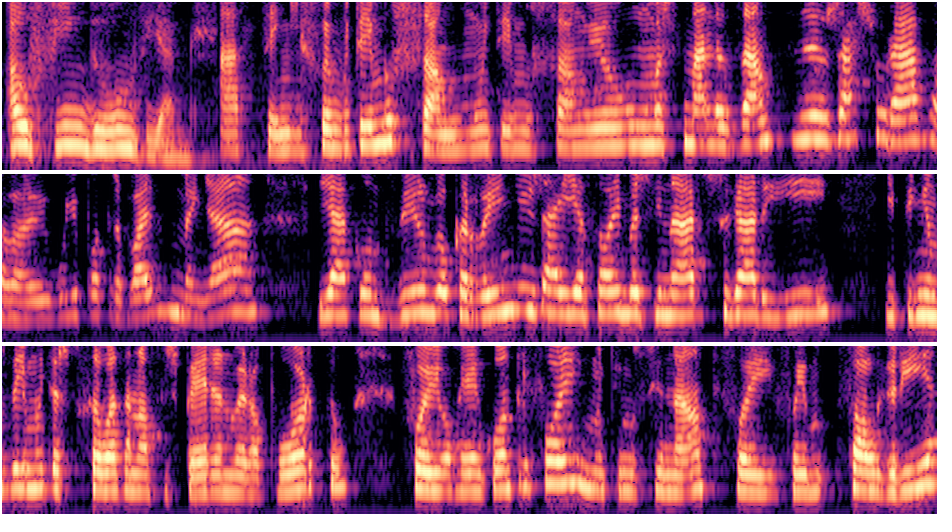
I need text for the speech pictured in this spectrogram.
ao fim de 11 anos? Ah, sim, isso foi muita emoção, muita emoção. Eu, umas semanas antes, eu já chorava. Eu ia para o trabalho de manhã, ia a conduzir o meu carrinho e já ia só imaginar chegar aí. E tínhamos aí muitas pessoas à nossa espera no aeroporto foi o reencontro, foi muito emocionante, foi, foi só alegria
